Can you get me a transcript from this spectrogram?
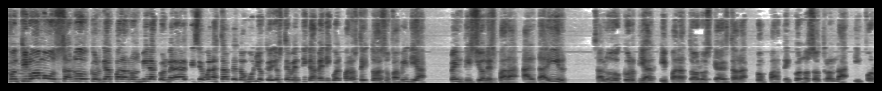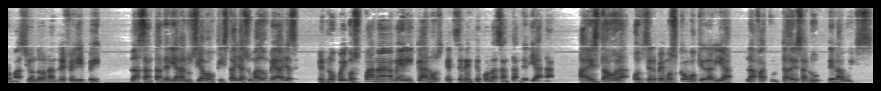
Continuamos, saludo cordial para Rosmira Colmenares, dice buenas tardes, don Julio, que Dios te bendiga, ven igual para usted y toda su familia, bendiciones para Aldair, saludo cordial y para todos los que a esta hora comparten con nosotros la información, don Andrés Felipe, la santanderiana Lucía Bautista ya ha sumado medallas en los Juegos Panamericanos, excelente por la santanderiana. A esta hora observemos cómo quedaría la Facultad de Salud de la UIS.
